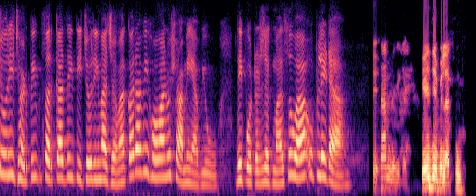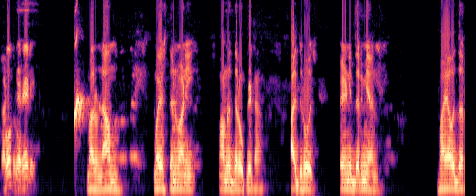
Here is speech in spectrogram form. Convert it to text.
ચોરી ઝડપી સરકારની તિજોરીમાં જમા કરાવી હોવાનું સામે આવ્યું. રિપોર્ટર જગમાલ સુવા ઉપલેટા. નામ ને વિગત પેલા શું ઓકે રેડી મારું નામ મહેશ ધનવાણી મામલતદાર ઉપલેટા. આજ રોજ શ્રેણી દરમિયાન ભાયાવદર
